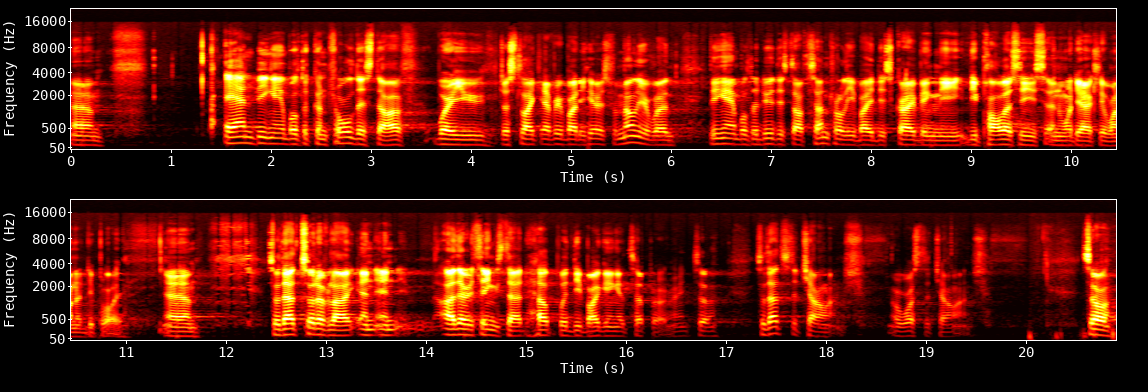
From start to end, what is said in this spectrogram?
Um, and being able to control this stuff where you, just like everybody here is familiar with, being able to do this stuff centrally by describing the, the policies and what you actually want to deploy. Um, so that's sort of like, and, and other things that help with debugging, et cetera, right? So, so that's the challenge, or what's the challenge? So,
